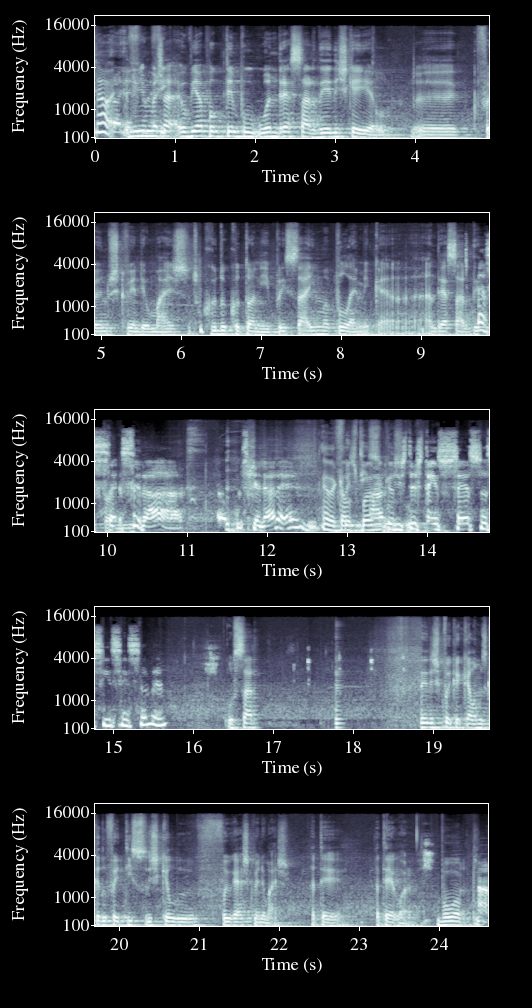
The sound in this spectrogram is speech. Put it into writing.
Não, olha, Mas já, eu vi há pouco tempo o André Sardé diz que é ele, eh, que foi um dos que vendeu mais do que- o Tony, por isso há aí uma polémica. André Sardé. Ah, Tony. será? Se calhar é. é daquelas básicas. Artistas têm sucesso assim sem saber. O Sardé diz que foi com aquela música do feitiço, diz que ele foi o gajo que vendeu mais, até, até agora. Boa. Ah,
